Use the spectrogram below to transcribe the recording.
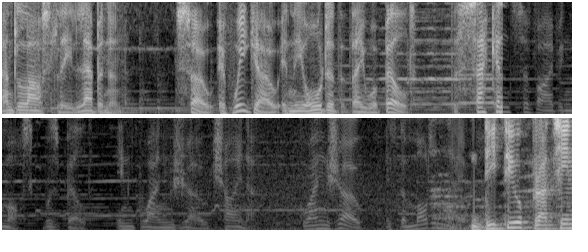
and lastly Lebanon. So, if we go in the order that they were built, the second surviving mosque was built in Guangzhou, China. দ্বিতীয় প্রাচীন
